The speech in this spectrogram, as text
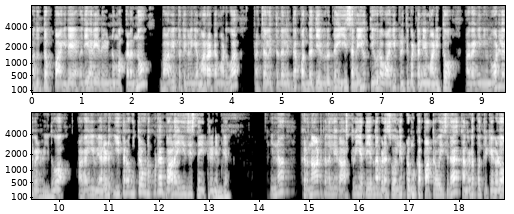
ಅದು ತಪ್ಪಾಗಿದೆ. ಹದಿಹರೆಯದ ಹೆಣ್ಣು ಮಕ್ಕಳನ್ನು ಭಾವಿಪತಿಗಳಿಗೆ ಮಾರಾಟ ಮಾಡುವ ಪ್ರಚಲಿತದಲ್ಲಿದ್ದ ಪದ್ಧತಿಯ ವಿರುದ್ಧ ಈ ಸಭೆಯು ತೀವ್ರವಾಗಿ ಪ್ರತಿಭಟನೆ ಮಾಡಿತ್ತು. ಹಾಗಾಗಿ ನೀವು ನೋಡ್ಲೇಬೇಡ್ರಿ ಇದು. ಹಾಗಾಗಿ ಇವೆರಡು ಈ ತರ ಉತ್ತರ ಹುಡುಕ್ಬಿಟ್ರೆ ಬಹಳ ಈಸಿ ಸ್ನೇಹಿತರೆ ನಿಮ್ಗೆ. ಇನ್ನ ಕರ್ನಾಟಕದಲ್ಲಿ ರಾಷ್ಟ್ರೀಯತೆಯನ್ನ ಬೆಳೆಸುವಲ್ಲಿ ಪ್ರಮುಖ ಪಾತ್ರ ವಹಿಸಿದ ಕನ್ನಡ ಪತ್ರಿಕೆಗಳು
